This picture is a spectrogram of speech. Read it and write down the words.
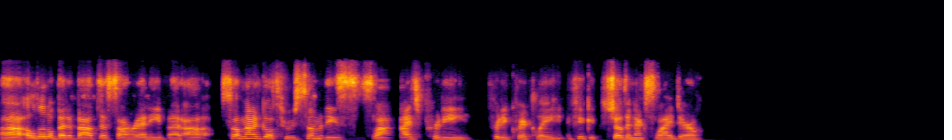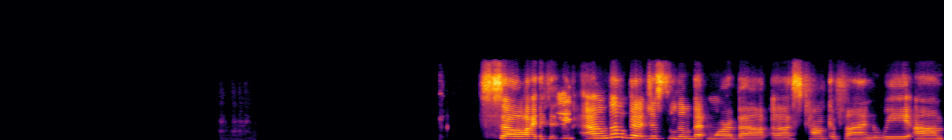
uh, a little bit about this already, but uh, so I'm going to go through some of these slides pretty pretty quickly. If you could show the next slide, Daryl. So I, a little bit, just a little bit more about us, Tanka Fund. We um,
